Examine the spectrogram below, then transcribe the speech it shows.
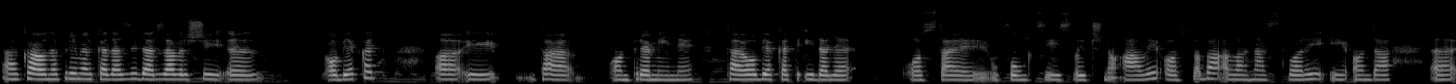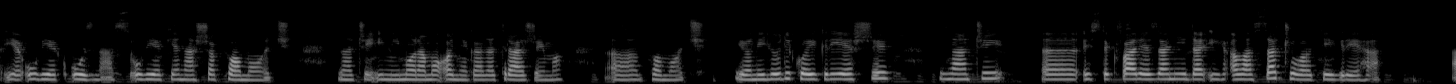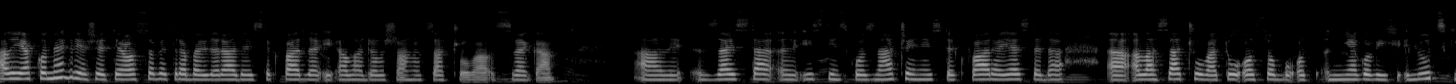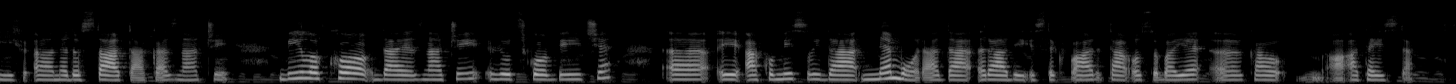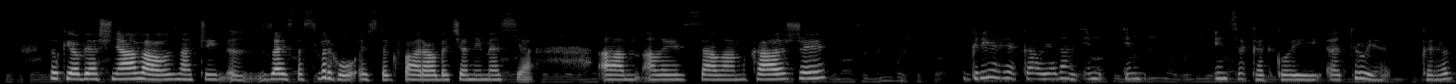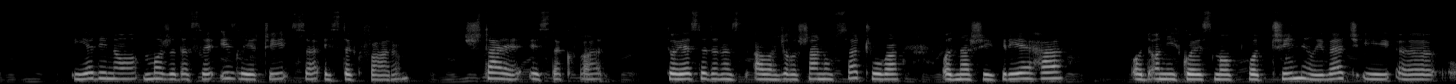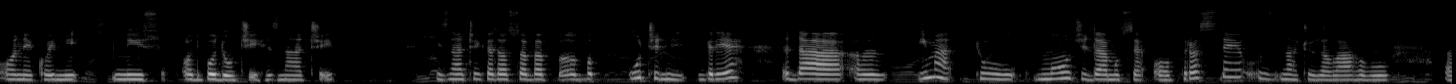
A kao, na primjer, kada zidar završi e, objekat a, i ta, on premine, taj objekat i dalje ostaje u funkciji slično, ali osoba, Allah nas stvori i onda e, je uvijek uz nas, uvijek je naša pomoć. Znači i mi moramo od njega da tražimo e, pomoć. I oni ljudi koji griješi, znači e, istekvar je za njih da ih Allah sačuva od tih grijeha. Ali ako ne griješe te osobe, trebaju da rade istekvar da i Allah Đalšanu sačuva svega. Ali zaista e, istinsko značenje istekvara jeste da Allah sačuva tu osobu od njegovih ljudskih nedostataka. Znači, bilo ko da je znači ljudsko biće Uh, i ako misli da ne mora da radi istekvar, ta osoba je uh, kao ateista. Dok je objašnjavao, znači, e, zaista svrhu istekvara obećani Mesija, um, ali Salam kaže, grijeh je kao jedan in, in, insekat koji uh, truje krv i jedino može da se izliječi sa istakfarom. Šta je istakfar? To jeste da nas Allah Đelešanu sačuva od naših grijeha, od onih koje smo počinili već i uh, one koji ni, nisu, od budućih znači. I znači kada osoba e, učini grijeh, da uh, ima tu moć da mu se oproste, znači za Allahovu uh,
